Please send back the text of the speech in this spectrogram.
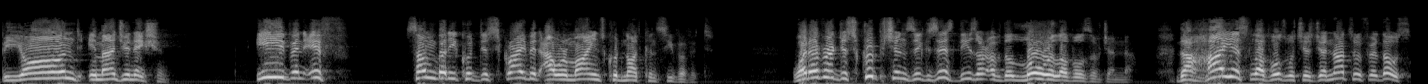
beyond imagination. Even if somebody could describe it, our minds could not conceive of it. Whatever descriptions exist, these are of the lower levels of Jannah. The highest levels, which is Jannatul Firdaus.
